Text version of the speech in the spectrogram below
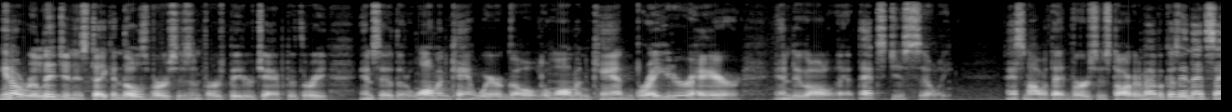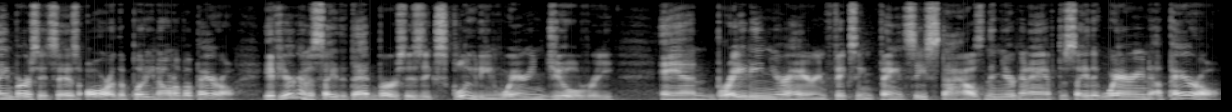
You know, religion has taken those verses in 1 Peter chapter 3 and said that a woman can't wear gold, a woman can't braid her hair and do all of that. That's just silly. That's not what that verse is talking about because in that same verse it says, or the putting on of apparel. If you're going to say that that verse is excluding wearing jewelry and braiding your hair and fixing fancy styles, then you're going to have to say that wearing apparel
